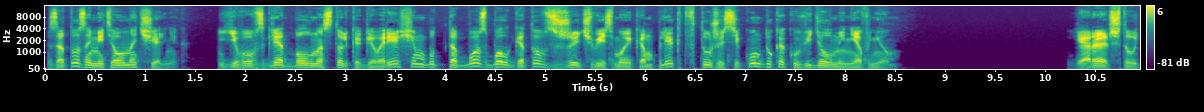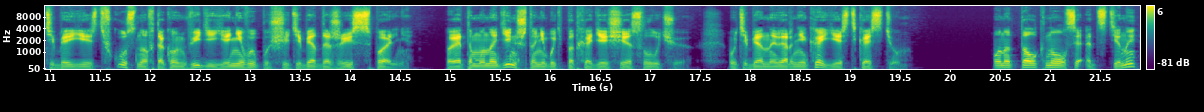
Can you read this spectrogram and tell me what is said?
Зато заметил начальник. Его взгляд был настолько говорящим, будто босс был готов сжечь весь мой комплект в ту же секунду, как увидел меня в нем. «Я рад, что у тебя есть вкус, но в таком виде я не выпущу тебя даже из спальни. Поэтому надень что-нибудь подходящее случаю. У тебя наверняка есть костюм». Он оттолкнулся от стены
